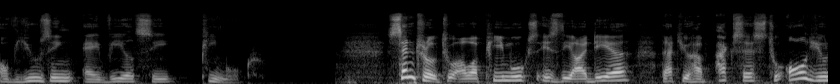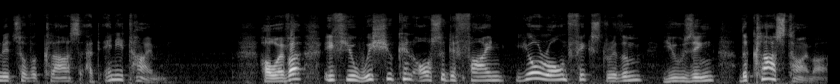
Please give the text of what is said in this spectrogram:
of using a VLC PMOOC. Central to our PMOOCs is the idea that you have access to all units of a class at any time However, if you wish, you can also define your own fixed rhythm using the class timer.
